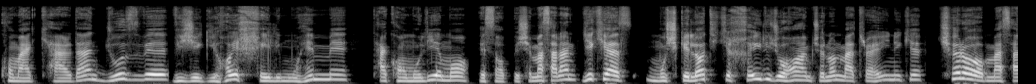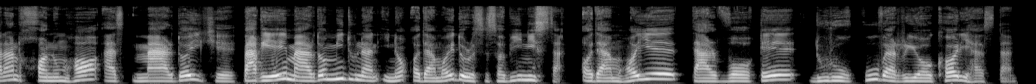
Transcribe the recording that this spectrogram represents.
کمک کردن جزو ویژگی های خیلی مهم تکاملی ما حساب بشه. مثلا یکی از مشکلاتی که خیلی جاها همچنان مطرحه اینه که چرا مثلا خانوم ها از مردایی که بقیه مردم می‌دونن اینا آدمای درست حسابی نیستن. آدمهای در واقع دروغگو و ریاکاری هستند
